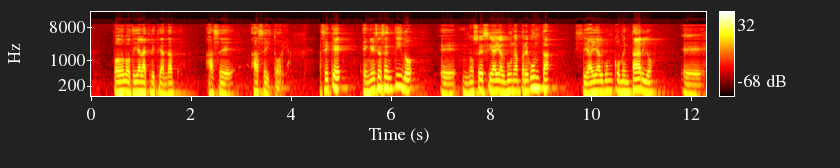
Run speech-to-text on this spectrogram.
todos los días la cristiandad hace, hace historia. Así que en ese sentido, eh, no sé si hay alguna pregunta, si hay algún comentario. Eh,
